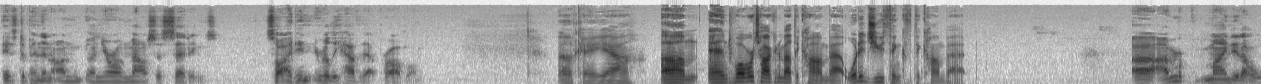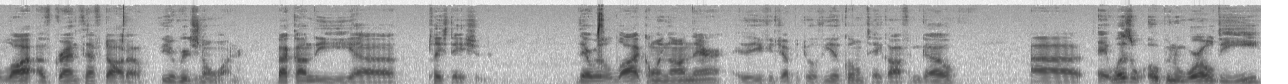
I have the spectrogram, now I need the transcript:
it's dependent on on your own mouse's settings, so I didn't really have that problem. Okay, yeah. Um, and while we're talking about the combat, what did you think of the combat? Uh, I'm reminded a lot of Grand Theft Auto, the original one, back on the uh, PlayStation. There was a lot going on there. You could jump into a vehicle and take off and go. Uh, it was open worldy,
